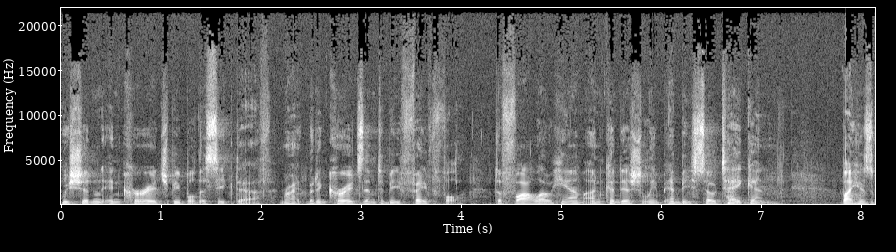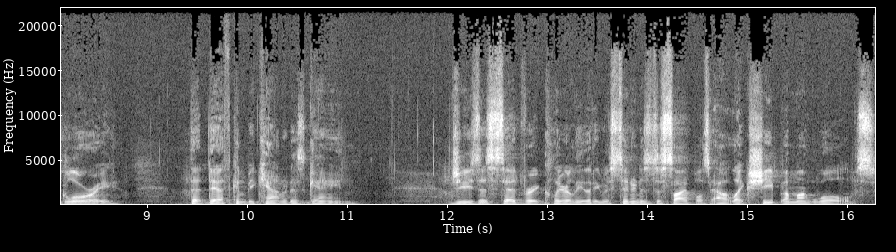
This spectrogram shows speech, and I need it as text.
we shouldn't encourage people to seek death, right? But encourage them to be faithful, to follow Him unconditionally, and be so taken by His glory that death can be counted as gain. Jesus said very clearly that He was sending His disciples out like sheep among wolves.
